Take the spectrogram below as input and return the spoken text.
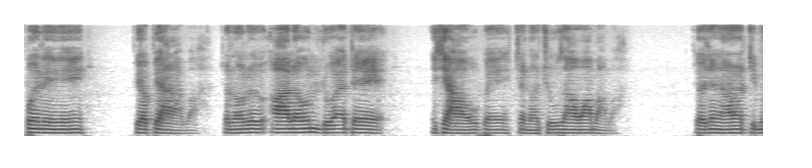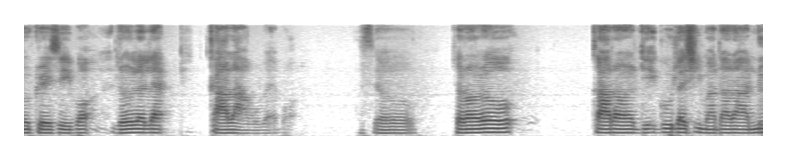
ပွင့်လင်းလင်းပြောပြတာပါကျွန်တော်တို့အားလုံးလိုအပ်တဲ့အရာကိုပဲကျွန်တော်ကြိုးစားသွားမှာပါ ပြောချင်တာတော့ဒီမိုကရေစီပေါ့လိုလက်လက်ကာလာကိုပဲပေါ့ so ကျွန်တော်တို့ကတော့ဒီအခုလက်ရှိမှာဒါတာလူ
